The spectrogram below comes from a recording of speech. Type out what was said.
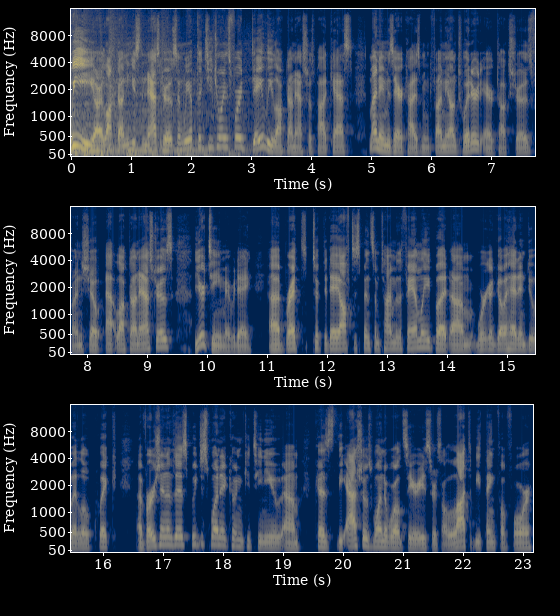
We are Locked On Houston Astros, and we that you join us for a daily Locked On Astros podcast. My name is Eric Heisman. Find me on Twitter at Eric Talk Stros. Find the show at Locked On Astros, your team every day. Uh, Brett took the day off to spend some time with the family, but um, we're going to go ahead and do a little quick uh, version of this. We just wanted to continue because um, the Astros won the World Series. There's a lot to be thankful for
